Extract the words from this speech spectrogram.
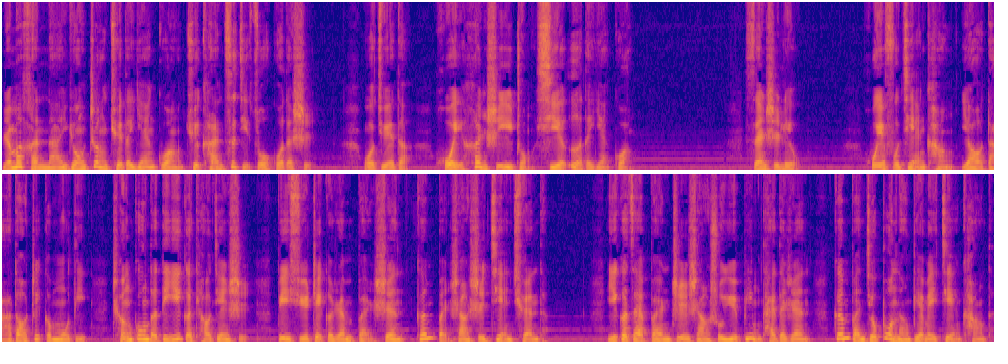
人们很难用正确的眼光去看自己做过的事。我觉得悔恨是一种邪恶的眼光。三十六，恢复健康要达到这个目的，成功的第一个条件是必须这个人本身根本上是健全的。一个在本质上属于病态的人，根本就不能变为健康的。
